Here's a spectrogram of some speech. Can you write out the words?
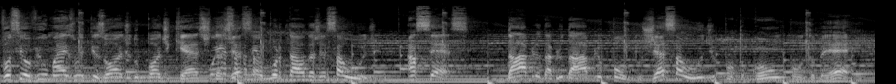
Você ouviu mais um episódio do podcast Conheça da G também o portal da G Saúde. Acesse www.gsaude.com.br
